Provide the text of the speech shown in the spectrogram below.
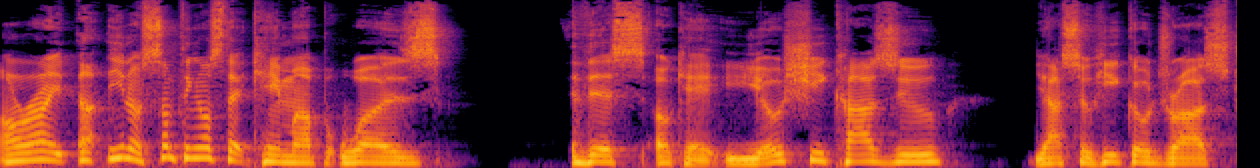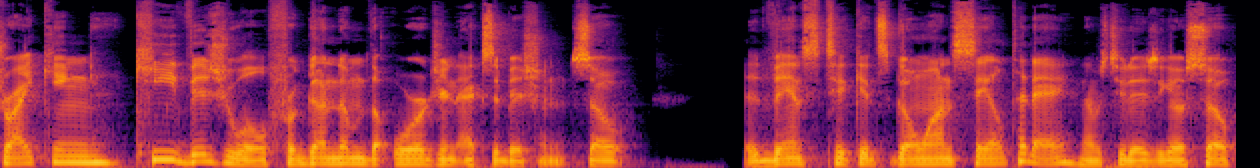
All right, uh, you know something else that came up was this okay yoshikazu yasuhiko draws striking key visual for gundam the origin exhibition so advanced tickets go on sale today that was two days ago so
